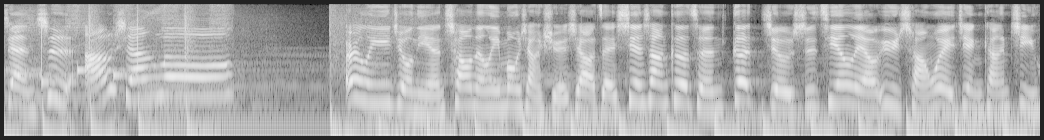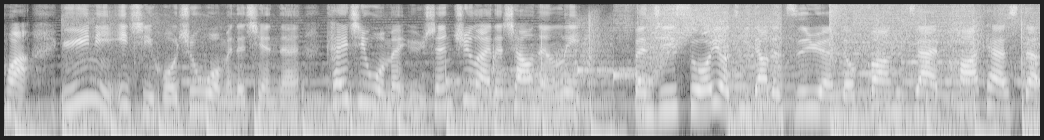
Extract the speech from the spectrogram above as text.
展翅翱翔喽！二零一九年超能力梦想学校在线上课程各九十天疗愈肠胃健康计划，与你一起活出我们的潜能，开启我们与生俱来的超能力。本集所有提到的资源都放在 podcast 的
